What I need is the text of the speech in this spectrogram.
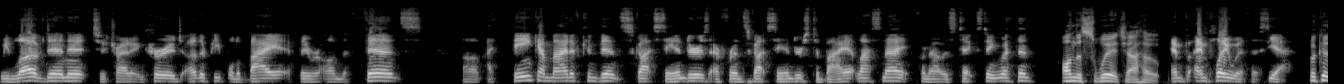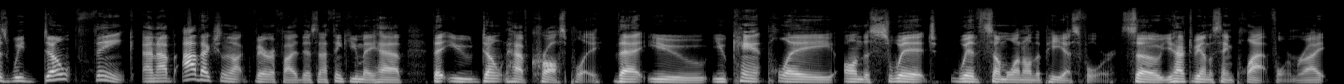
we loved in it, to try to encourage other people to buy it if they were on the fence. Um, I think I might have convinced Scott Sanders, our friend Scott Sanders, to buy it last night when I was texting with him On the Switch, I hope. and and play with us. Yeah, because we don't think and I've I've actually not verified this and I think you may have that you don't have crossplay that you you can't play on the Switch with someone on the PS4 so you have to be on the same platform right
